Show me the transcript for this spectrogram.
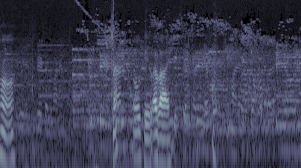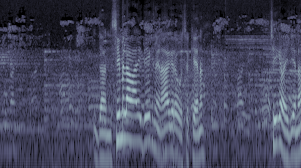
हाँ। Okay bye bye done. Shimla वाली देख लेना अगर हो सके है ना? ठीक है भाई जी, है ना?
